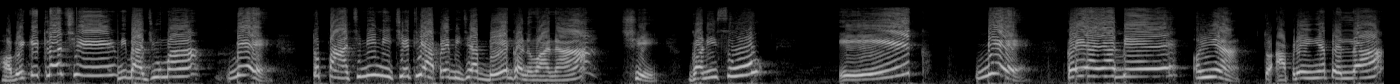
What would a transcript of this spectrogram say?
હવે કેટલા છે? એની બાજુમાં બે. તો પાંચની નીચેથી આપણે બીજા બે ગણવાના છે. ગણીશું. એક, બે. કઈ આયા બે? અહીંયા. તો આપણે અહીંયા પહેલા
